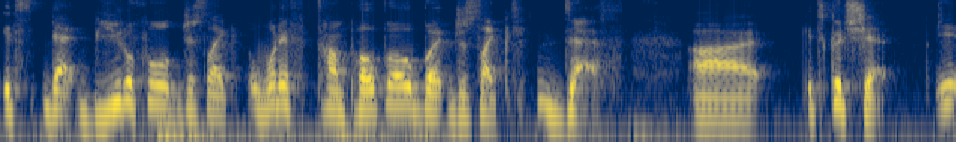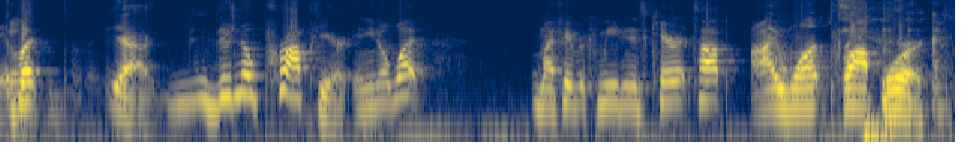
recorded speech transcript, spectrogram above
it's that beautiful just like what if Tampopo but just like death uh it's good shit Yeah, but yeah there's no prop here and you know what my favorite comedian is carrot top i want prop work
